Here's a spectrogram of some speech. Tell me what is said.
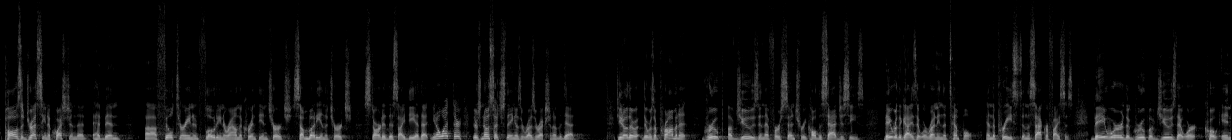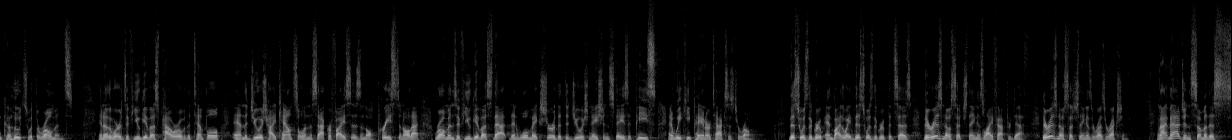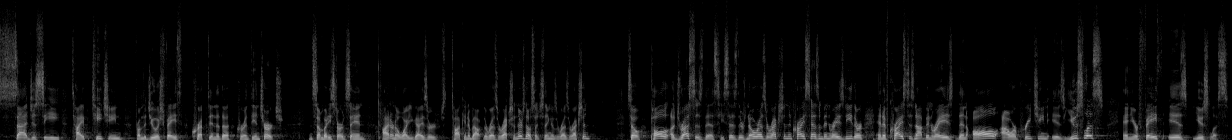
Paul's addressing a question that had been uh, filtering and floating around the Corinthian church. Somebody in the church started this idea that, you know what, there, there's no such thing as a resurrection of the dead. Do you know there, there was a prominent group of Jews in that first century called the Sadducees? They were the guys that were running the temple and the priests and the sacrifices. They were the group of Jews that were, quote, in cahoots with the Romans. In other words, if you give us power over the temple and the Jewish high council and the sacrifices and the priests and all that, Romans, if you give us that, then we'll make sure that the Jewish nation stays at peace and we keep paying our taxes to Rome. This was the group. And by the way, this was the group that says there is no such thing as life after death, there is no such thing as a resurrection. And I imagine some of this Sadducee type teaching from the Jewish faith crept into the Corinthian church. And somebody started saying, I don't know why you guys are talking about the resurrection. There's no such thing as a resurrection. So Paul addresses this. He says, There's no resurrection, then Christ hasn't been raised either. And if Christ has not been raised, then all our preaching is useless and your faith is useless.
